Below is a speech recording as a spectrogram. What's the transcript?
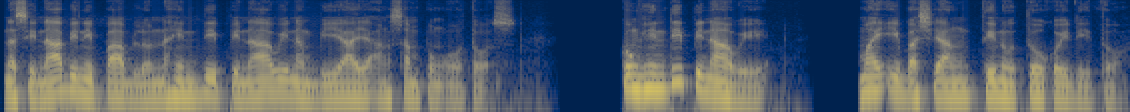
na sinabi ni Pablo na hindi pinawi ng biyaya ang sampung utos. Kung hindi pinawi, may iba siyang tinutukoy dito.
